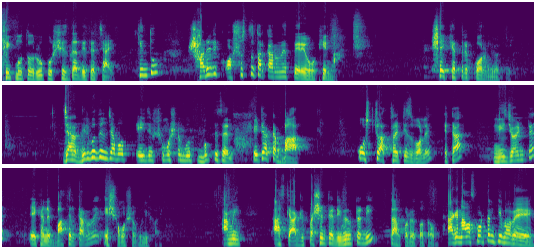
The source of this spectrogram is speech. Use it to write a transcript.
ঠিকমতো রূপ ও সিজদা দিতে চাই। কিন্তু শারীরিক অসুস্থতার কারণে পেরে ওঠে না। সেই ক্ষেত্রে করণীয় কি? যারা দীর্ঘদিন যাবৎ এই যে সমস্যায় ভুগতেছেন এটা একটা বাত। ওস্টো আর্থ্রাইটিস বলে এটা নি জয়েন্টের এখানে বাতের কারণে এই সমস্যাগুলি হয়। আমি আজকে আগে পেশেন্টের রিভিউটা নিই তারপরে কথা। আগে নামাজ পড়তেন কীভাবে?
